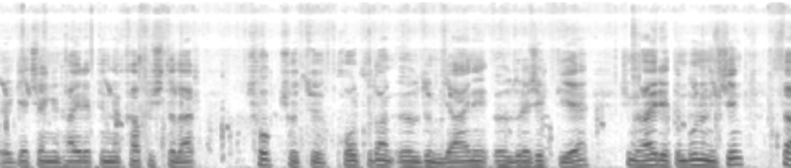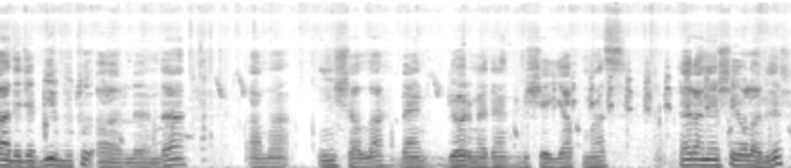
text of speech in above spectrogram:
e, geçen gün Hayrettin'le kapıştılar. Çok kötü, korkudan öldüm yani öldürecek diye. Çünkü Hayrettin bunun için sadece bir butu ağırlığında ama inşallah ben görmeden bir şey yapmaz. Her an her şey olabilir.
